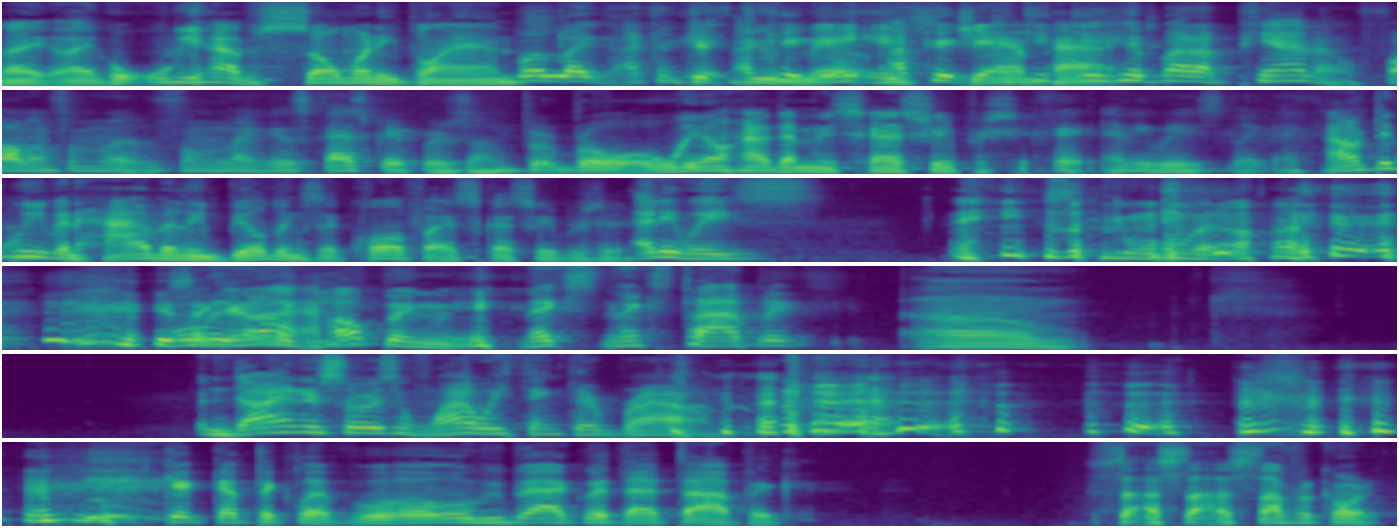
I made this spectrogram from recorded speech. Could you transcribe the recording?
like like we have so many plans. But like I could get, I could May get, I could, I could get hit by a piano falling from a, from like a skyscraper or something. Bro, bro, we don't have that many skyscrapers here. Okay. Anyways, like I, I don't think we even have any buildings that qualify as skyscrapers here. anyways, He's like moving on. He's like, you're on. not helping me. next next topic. Um, dinosaurs and why we think they're brown. Cut, the clip. We'll, we'll be back with that topic. Stop, stop, stop recording.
